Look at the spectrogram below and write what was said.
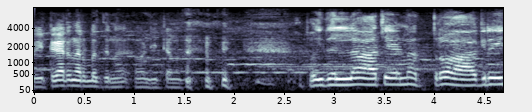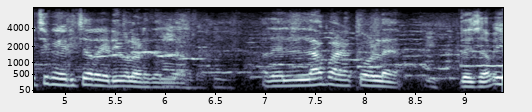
വീട്ടുകാരെ നിർബന്ധത്തിന് വേണ്ടിയിട്ടാണ്. അപ്പൊ ഇതെല്ലാം ആ ചേട്ടൻ അത്ര ആഗ്രഹിച്ച് മേടിച്ച റേഡിയോകളാണ് ഇതെല്ലാം. അതെല്ലാം പഴക്കമുള്ള ഉദ്ദേശം. ഈ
